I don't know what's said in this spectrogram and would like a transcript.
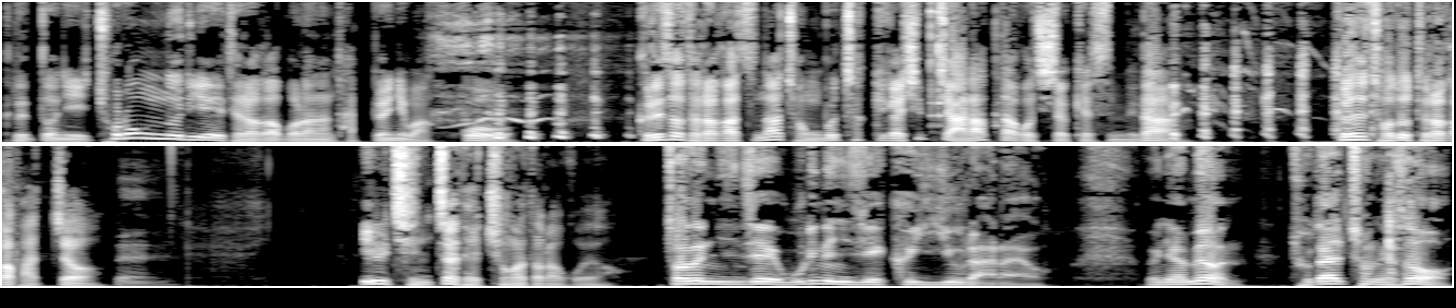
그랬더니 초록누리에 들어가 보라는 답변이 왔고 그래서 들어갔으나 정보 찾기가 쉽지 않았다고 지적했습니다. 그래서 저도 들어가 봤죠. 네. 일 진짜 대충 하더라고요. 저는 이제 우리는 이제 그 이유를 알아요. 왜냐하면 조달청에서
